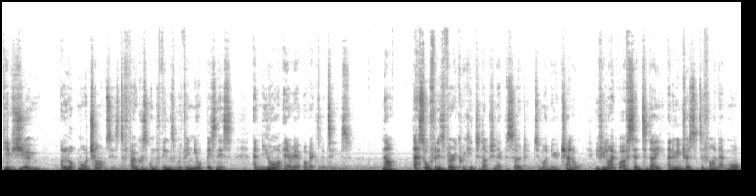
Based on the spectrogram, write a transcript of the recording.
gives you a lot more chances to focus on the things within your business and your area of expertise. Now, that's all for this very quick introduction episode to my new channel. If you like what I've said today and are interested to find out more,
